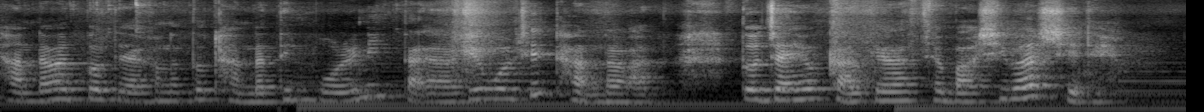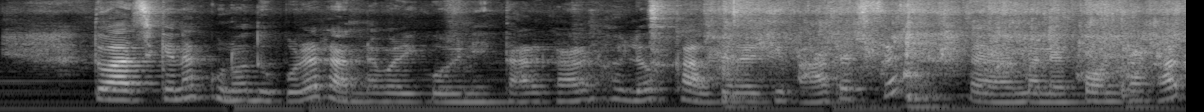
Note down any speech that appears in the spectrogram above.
ঠান্ডা ভাত বলতে এখনও তো ঠান্ডার দিন পড়েনি, তার আগে বলছি ঠান্ডা ভাত। তো যাই হোক কালকে আছে বাসি ভাত সেটে তো আজকে না কোনো দুপুরে রান্নাবাড়ি করিনি। তার কারণ হলো কালকের আর কি ভাত আসছে মানে পন্টা ভাত,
